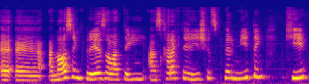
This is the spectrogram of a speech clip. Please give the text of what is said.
é- é, a nossa empresa ela tem as características que permitem que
